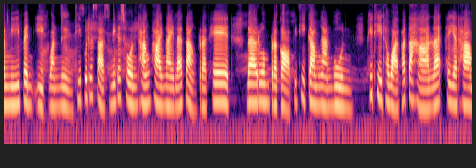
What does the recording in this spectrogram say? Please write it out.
ันนี้เป็นอีกวันหนึ่งที่พุทธศาสนิกชนทั้งภายในและต่างประเทศ ได้ร่วมประกอบพิธีกรรมงานบุญ พิธีถวายพัตตาหารและทยธรรม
